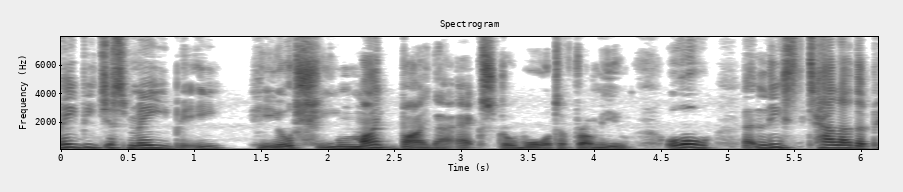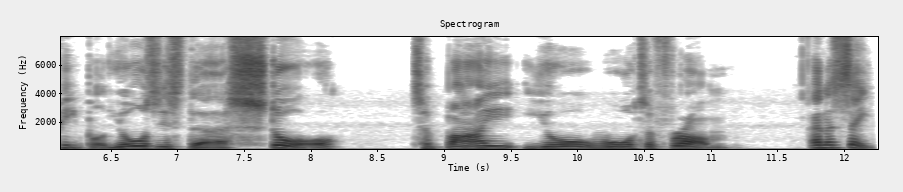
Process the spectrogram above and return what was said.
maybe, just maybe, he or she might buy that extra water from you, or at least tell other people yours is the store to buy your water from. And I say,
